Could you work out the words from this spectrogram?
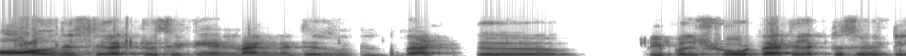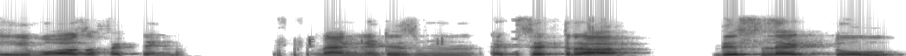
all this electricity and magnetism that uh, people showed that electricity was affecting magnetism, etc. This led to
